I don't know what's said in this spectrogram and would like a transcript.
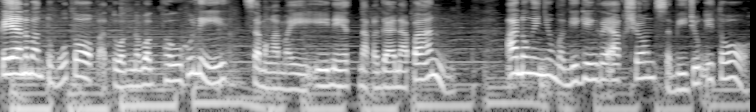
Kaya naman tumutok at huwag na huwag pahuhuli sa mga maiinit na kaganapan. Anong inyong magiging reaction sa bidyong ito?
